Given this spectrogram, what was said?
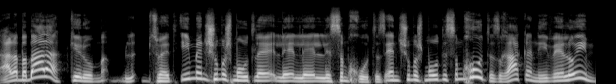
אללה בבאללה, כאילו, זאת אומרת, אם אין שום משמעות ל- ל- ל- לסמכות, אז אין שום משמעות לסמכות, אז רק אני ואלוהים.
